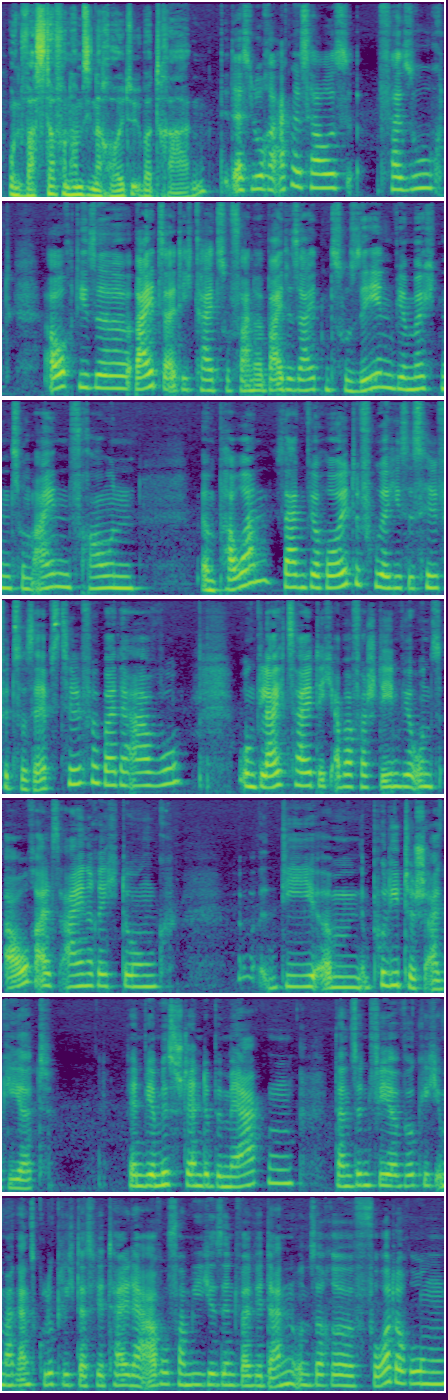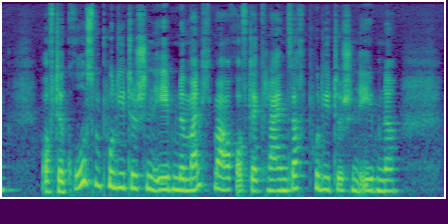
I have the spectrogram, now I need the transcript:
Und was davon haben Sie nach heute übertragen? Das Lore Agnes Haus versucht auch diese Beidseitigkeit zu fahren, beide Seiten zu sehen. Wir möchten zum einen Frauen empowern, sagen wir heute. Früher hieß es Hilfe zur Selbsthilfe bei der AWO. Und gleichzeitig aber verstehen wir uns auch als Einrichtung, die ähm, politisch agiert. Wenn wir Missstände bemerken, dann sind wir wirklich immer ganz glücklich, dass wir Teil der AWO-Familie sind, weil wir dann unsere Forderungen auf der großen politischen Ebene, manchmal auch auf der kleinen sachpolitischen Ebene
